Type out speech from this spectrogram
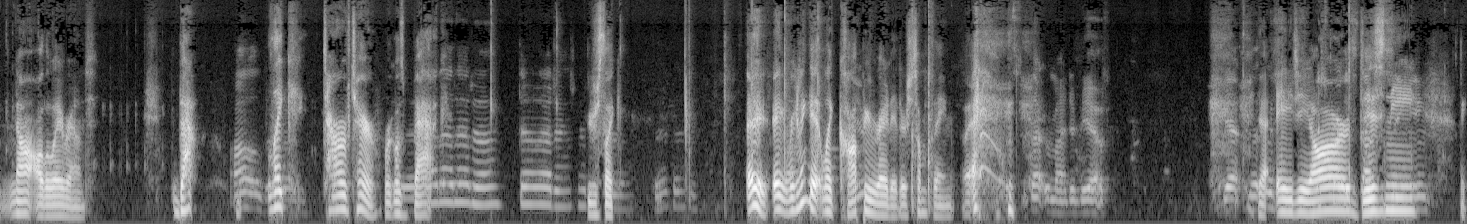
not all the way around. That like Tower of Terror, where it goes back. You're just like, Hey, hey, we're gonna get like copyrighted or something. that reminded me of. Yeah, yeah, let's- let's probably AJR, Disney, singing.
